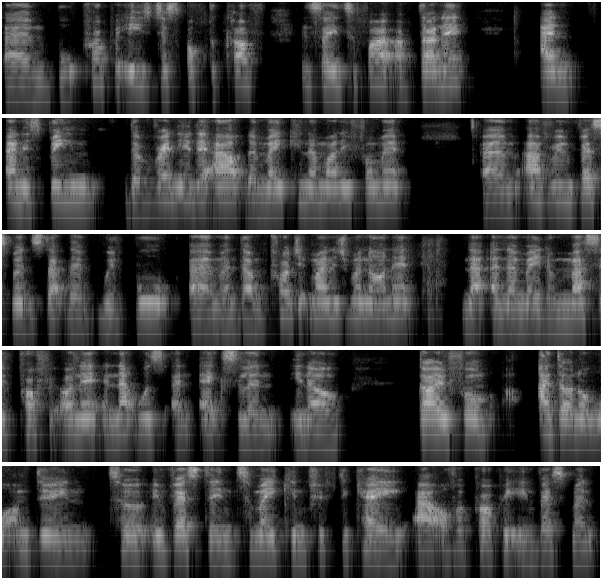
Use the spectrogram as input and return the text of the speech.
um, bought properties just off the cuff and saying to fire, I've done it. And and it's been they've rented it out, they're making the money from it. Um, other investments that they've we've bought um, and done project management on it, and, that, and they made a massive profit on it. And that was an excellent, you know, going from I don't know what I'm doing to investing to making 50k out of a property investment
